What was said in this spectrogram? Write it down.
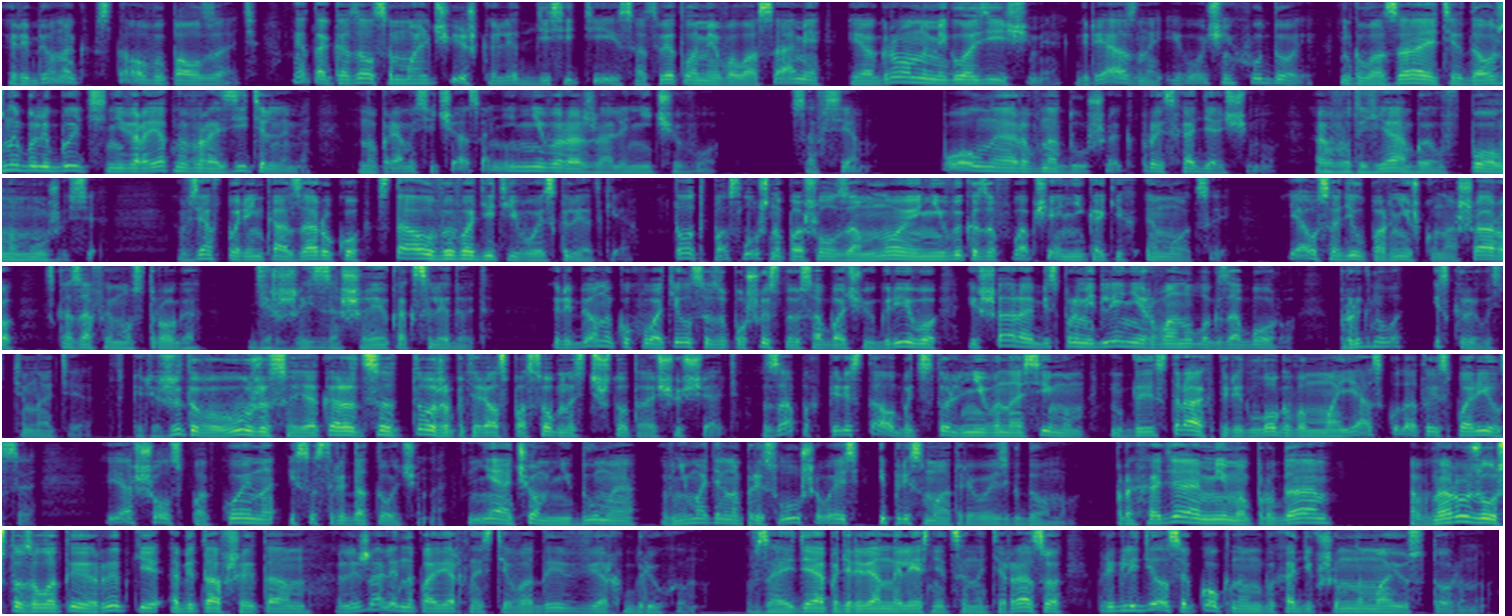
Ребенок стал выползать. Это оказался мальчишка лет десяти, со светлыми волосами и огромными глазищами, грязный и очень худой. Глаза эти должны были быть невероятно выразительными, но прямо сейчас они не выражали ничего. Совсем. Полное равнодушие к происходящему. А вот я был в полном ужасе. Взяв паренька за руку, стал выводить его из клетки. Тот послушно пошел за мной, не выказав вообще никаких эмоций. Я усадил парнишку на шару, сказав ему строго «Держись за шею как следует». Ребенок ухватился за пушистую собачью гриву, и шара без промедления рванула к забору, прыгнула и скрылась в темноте. От пережитого ужаса я, кажется, тоже потерял способность что-то ощущать. Запах перестал быть столь невыносимым, да и страх перед логовом Маяс куда-то испарился. Я шел спокойно и сосредоточенно, ни о чем не думая, внимательно прислушиваясь и присматриваясь к дому. Проходя мимо пруда, обнаружил, что золотые рыбки, обитавшие там, лежали на поверхности воды вверх брюхом. Взойдя по деревянной лестнице на террасу, пригляделся к окнам, выходившим на мою сторону.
